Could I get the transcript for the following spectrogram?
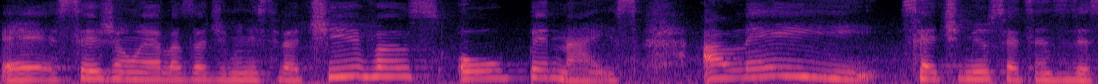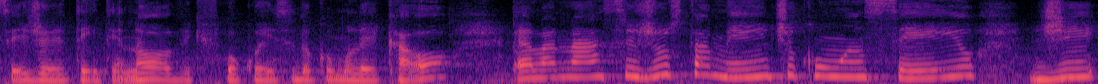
é, sejam elas administrativas ou penais. A Lei 7.716 de 89, que ficou conhecida como Lei CAO, ela nasce justamente com o anseio de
